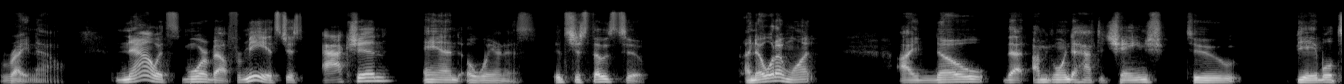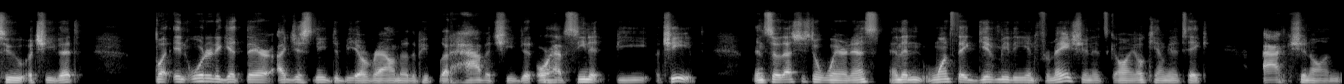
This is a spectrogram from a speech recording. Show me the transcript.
right now. Now it's more about, for me, it's just action and awareness. It's just those two. I know what I want. I know that I'm going to have to change to be able to achieve it. But in order to get there, I just need to be around other people that have achieved it or have seen it be achieved. And so that's just awareness. And then once they give me the information, it's going, okay, I'm going to take action on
